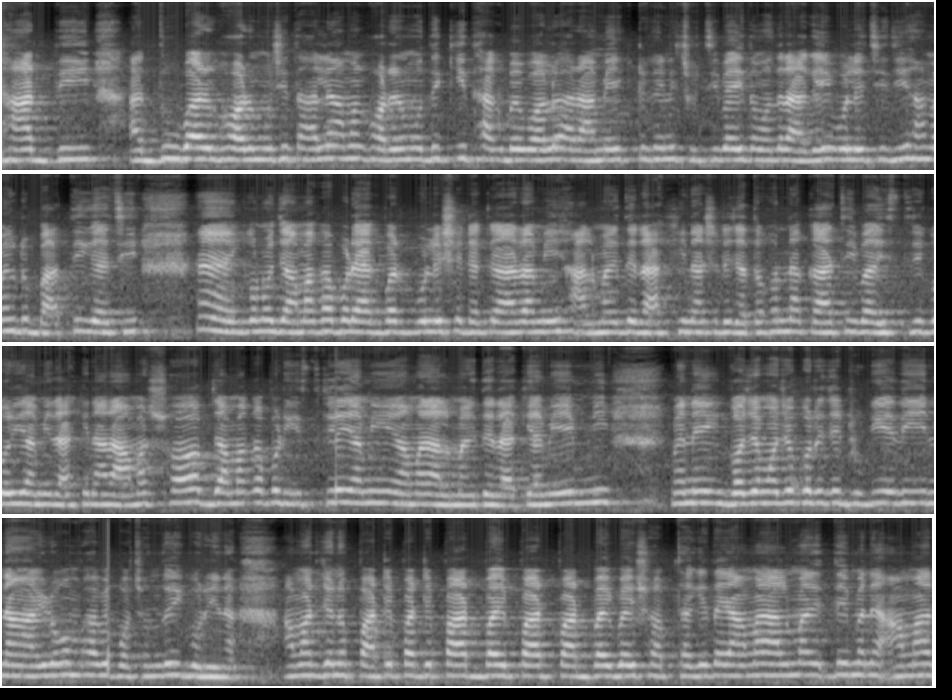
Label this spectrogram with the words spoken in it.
ঝাঁট দিই, আর দুবার ঘর মুছি, তাহলে আমার ঘরের মধ্যে কি থাকবে বলো? আর আমি একটুখানি চুচিবাই তোমাদের আগেই বলেছি যে, আমি একটু বাতি গেছি হ্যাঁ কোনো জামা কাপড় একবার পরলে সেটাকে আর আমি আলমারিতে রাখি না, সেটা যতক্ষণ না কাচি বা ইস্ত্রি করি আমি রাখি না, আর আমার সব জামা কাপড় ইস্ত্রিই আমি আমার আলমারিতে রাখি। আমি এমনি মানে গজমজ করে যে ঢুকিয়ে দিই, না, এরকমভাবে পছন্দই করি না। আমার যেন পাটে পাটে part by part part by by সব থাকে, তাই আমার আলমারিতে মানে আমার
